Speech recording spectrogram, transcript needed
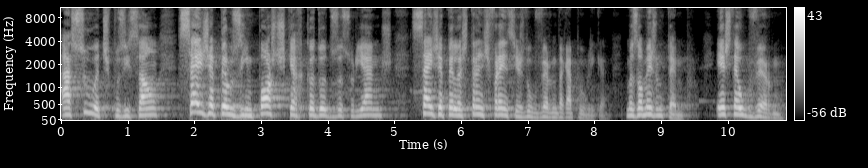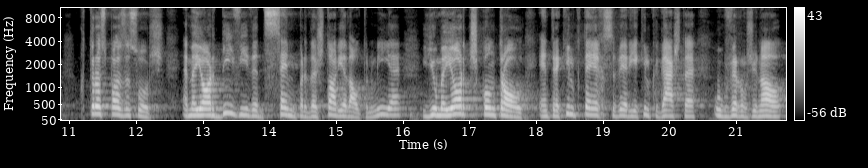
à sua disposição, seja pelos impostos que arrecadou dos açorianos, seja pelas transferências do governo da República. Mas, ao mesmo tempo, este é o governo que trouxe para os Açores a maior dívida de sempre da história da autonomia e o maior descontrole entre aquilo que tem a receber e aquilo que gasta o Governo Regional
